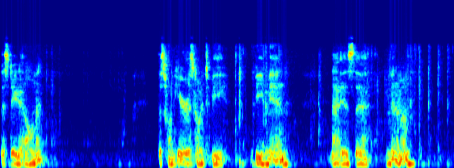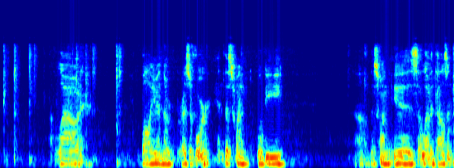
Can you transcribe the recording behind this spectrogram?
this data element. This one here is going to be vmin. That is the minimum allowed volume in the reservoir. And this one will be, uh, this one is 11,000.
